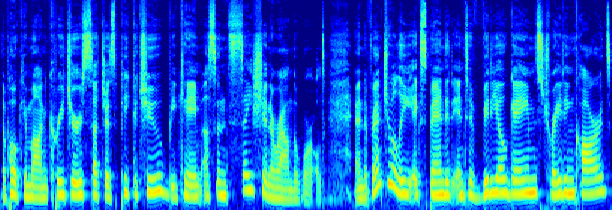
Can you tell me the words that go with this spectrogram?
The Pokemon creatures such as Pikachu became a sensation around the world and eventually expanded into video games, trading cards,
